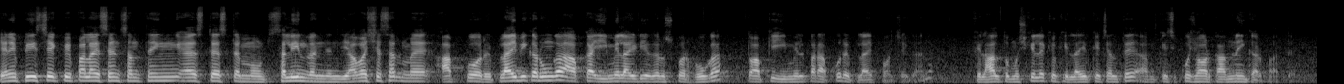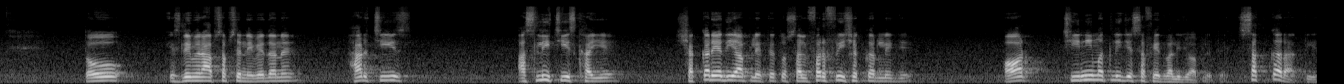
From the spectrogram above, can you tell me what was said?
Can you please check PayPal I send something as test amount Salin Ranjan ji, अवश्य सर मैं आपको रिप्लाई भी करूँगा। आपका ईमेल आईडी अगर उस पर होगा तो आपकी ईमेल पर आपको रिप्लाई पहुँचेगा ना? फ़िलहाल तो मुश्किल है, क्योंकि लाइव के चलते हम किसी, कुछ और काम नहीं कर पाते। तो इसलिए मेरा आप सबसे निवेदन है, हर चीज़, असली चीज़ खाइए। शक्कर यदि आप लेते तो सल्फ़र फ्री शक्कर लीजिए। और चीनी मत लीजिए, सफ़ेद वाली जो आप लेते हैं। शक्कर आती है,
